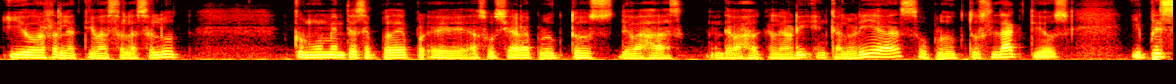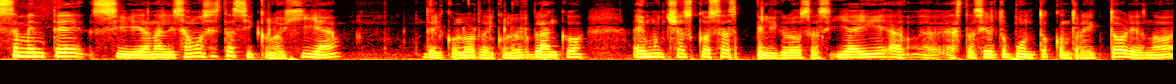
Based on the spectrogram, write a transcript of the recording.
y o relativas a la salud comúnmente se puede eh, asociar a productos de, bajas, de baja en calorías o productos lácteos. Y precisamente si analizamos esta psicología del color, del color blanco, hay muchas cosas peligrosas y hay hasta cierto punto contradictorias. ¿no?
